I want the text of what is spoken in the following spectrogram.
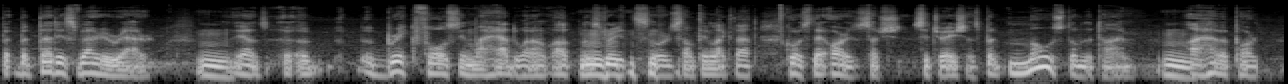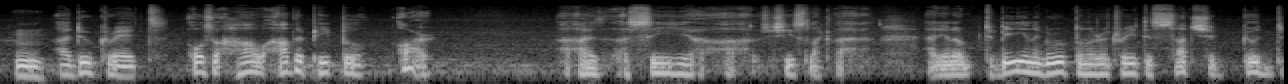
but but that is very rare. Mm. Yeah, a, a, brick falls in my head when I'm out in the streets or something like that. Of course, there are such situations, but most of the time, Mm. I have a part. Mm. I do create also how other people are. I, I see uh, she's like that, and you know, to be in a group on a retreat is such a good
